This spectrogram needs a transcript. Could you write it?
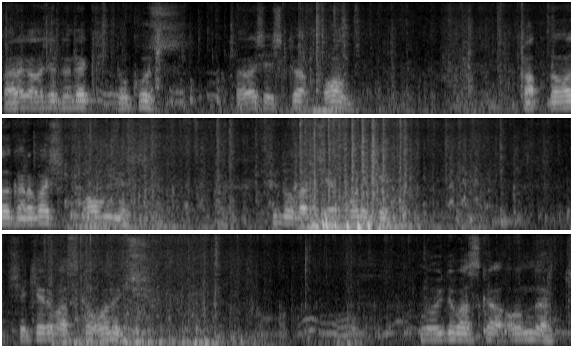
Karagalaca dönek 9. Kara şeşka 10. Kaplamalı karabaş 11. Şu dolapçı 12. Şekeri baskı 13. Nuydu baskı 14.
